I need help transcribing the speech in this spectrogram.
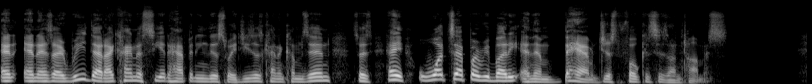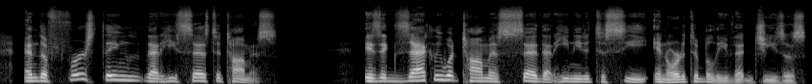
and and as I read that, I kind of see it happening this way. Jesus kind of comes in, says, "Hey, what's up, everybody?" And then bam, just focuses on Thomas. And the first thing that he says to Thomas is exactly what Thomas said that he needed to see in order to believe that Jesus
